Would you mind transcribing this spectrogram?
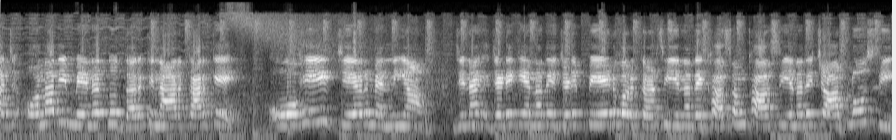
ਅੱਜ ਉਹਨਾਂ ਦੀ ਮਿਹਨਤ ਨੂੰ ਦਰਕਿਨਾਰ ਕਰਕੇ ਉਹੀ ਚੇਅਰਮੈਨੀਆਂ ਜਿਨ੍ਹਾਂ ਜਿਹੜੇ ਕਿ ਇਹਨਾਂ ਦੇ ਜਿਹੜੇ ਪੇਡ ਵਰਕਰ ਸੀ, ਇਹਨਾਂ ਦੇ ਖਾਸਮ ਖਾਸ ਸੀ, ਇਹਨਾਂ ਦੇ ਚਾਪਲੂਸ ਸੀ,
